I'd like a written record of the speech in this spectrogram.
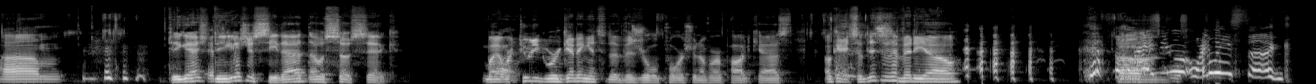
Um, Do you guys do you guys just see that? That was so sick. But Oh. we're doing we're getting into the visual portion of our podcast. Okay, so this is a video. why, Um, do, why do we suck?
